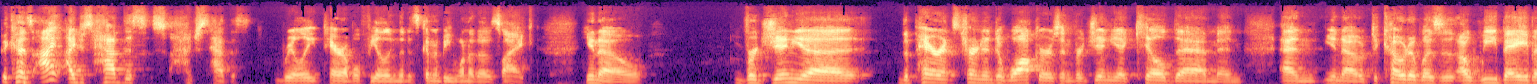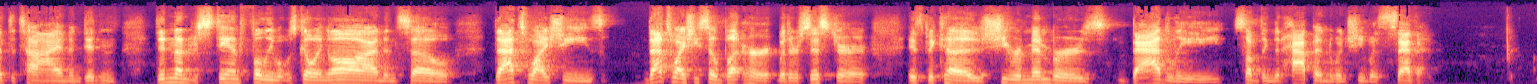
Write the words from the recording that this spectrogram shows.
because I I just have this I just have this really terrible feeling that it's going to be one of those like, you know, Virginia the parents turned into walkers and Virginia killed them and and you know Dakota was a, wee babe at the time and didn't didn't understand fully what was going on and so that's why she's that's why she's so butthurt with her sister is because she remembers badly something that happened when she was seven.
